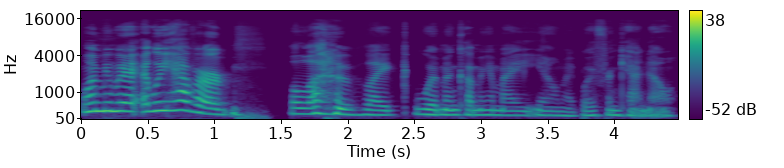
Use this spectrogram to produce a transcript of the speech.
well, I mean, we, we have our a lot of like women coming in. My, you know, my boyfriend can't know,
